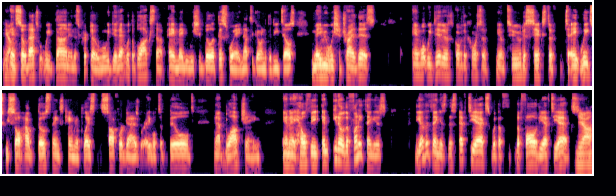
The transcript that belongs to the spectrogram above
Yeah. And so that's what we've done in this crypto when we did that with the block stuff. Hey, maybe we should build it this way, not to go into the details. Maybe we should try this. And what we did is over the course of you know two to six to, to eight weeks, we saw how those things came into place. The software guys were able to build that blockchain in a healthy and you know the funny thing is the other thing is this FTX with the, the fall of the FTX. Yeah.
